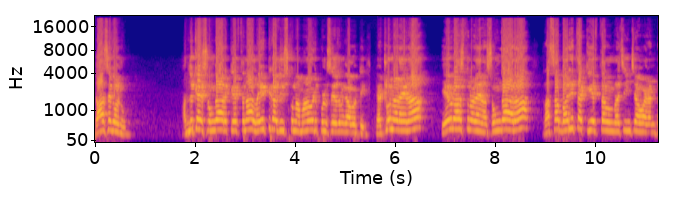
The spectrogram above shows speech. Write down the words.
దాసగను. అందుకే శృంగార కీర్తన లైట్గా తీసుకున్న మామిడి పుల్ల సీజన్ కాబట్టి. ఎట్లున్నాడు ఆయన? ఏం రాస్తున్నాడు ఆయన? శృంగార రసభరిత కీర్తనలు రచించేవాడంట.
